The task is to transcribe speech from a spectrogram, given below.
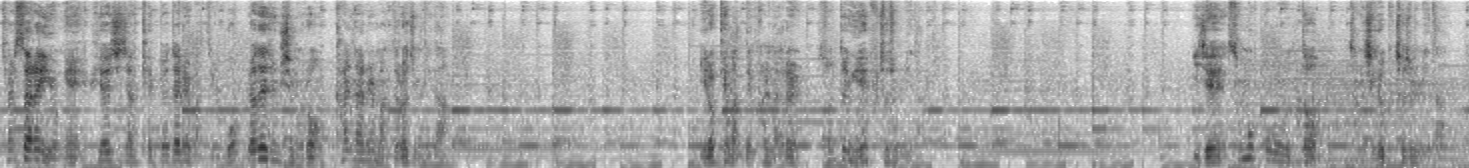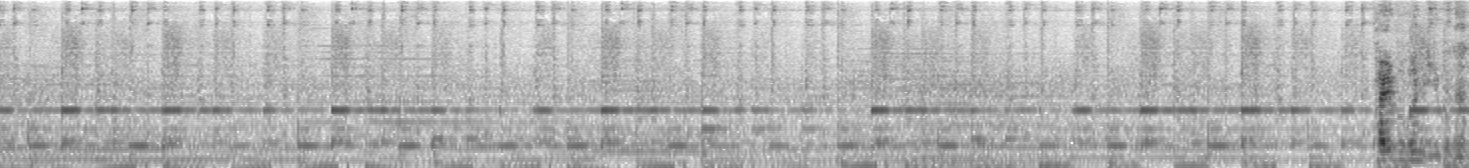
철사를 이용해 휘어지지 않게 뼈대를 만들고 뼈대 중심으로 칼날을 만들어줍니다. 이렇게 만든 칼날을 손등 위에 붙여줍니다. 이제 손목 부분부터 장식을 붙여줍니다. 팔 부분 일부는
